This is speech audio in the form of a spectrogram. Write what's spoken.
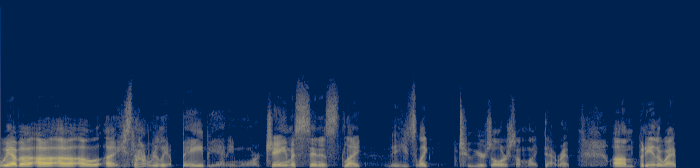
we have a, a, a, a, he's not really a baby anymore. Jameson is like, he's like two years old or something like that, right? Um, but either way,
